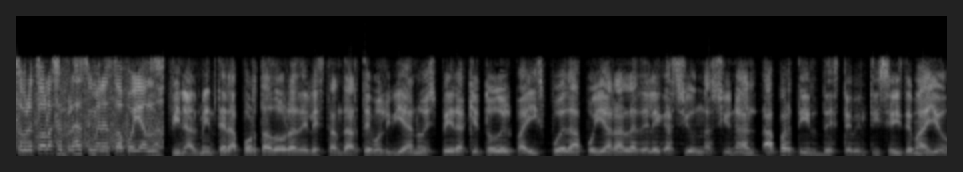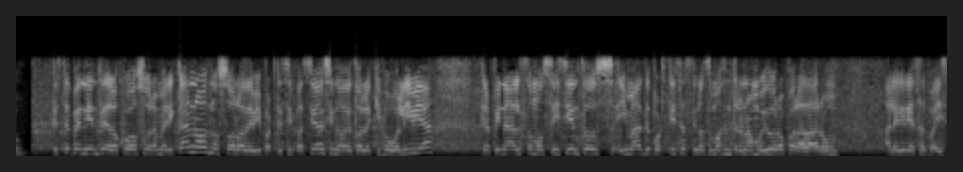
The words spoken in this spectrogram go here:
sobre todo las empresas que me han estado apoyando. Finalmente, la portadora del estandarte boliviano espera que todo el país pueda apoyar a la delegación nacional a partir de este 26 de mayo. Que esté pendiente de los Juegos Suramericanos, no solo de mi participación, sino de todo el equipo Bolivia, que al final somos 600 y más deportistas que nos hemos entrenado muy duro para dar un, alegrías al país.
